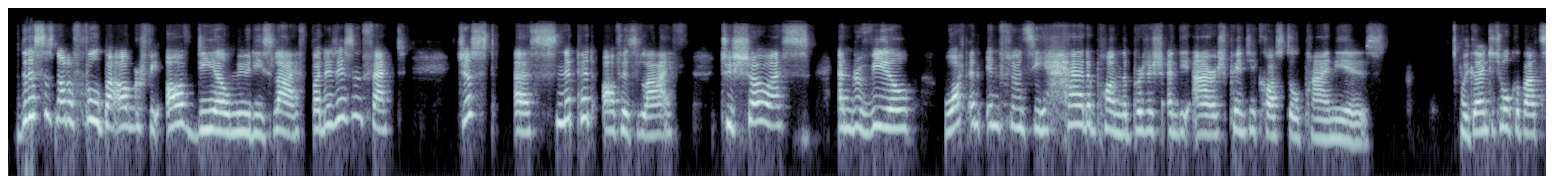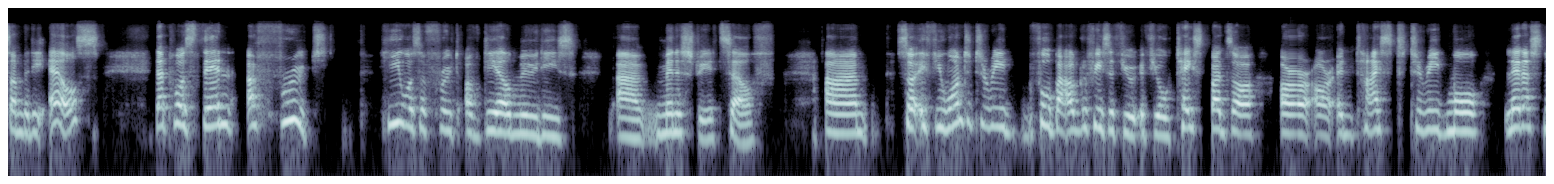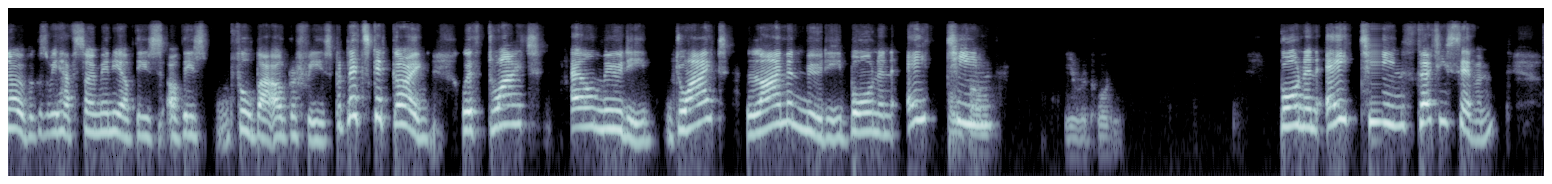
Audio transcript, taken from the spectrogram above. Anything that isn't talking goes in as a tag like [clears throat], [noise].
This is not a full biography of D.L. Moody's life, but it is, in fact, just a snippet of his life to show us and reveal what an influence he had upon the British and the Irish Pentecostal pioneers. We're going to talk about somebody else that was then a fruit. He was a fruit of D.L. Moody's uh, ministry itself. Um, so if you wanted to read full biographies, if you if your taste buds are are, are enticed to read more, let us know because we have so many of these of these full biographies. But let's get going with Dwight L. Moody. Dwight Lyman Moody, born in 18... You recording? Born in 1837,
